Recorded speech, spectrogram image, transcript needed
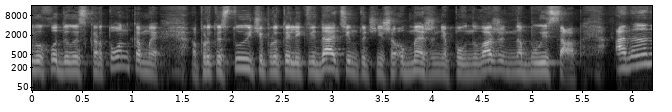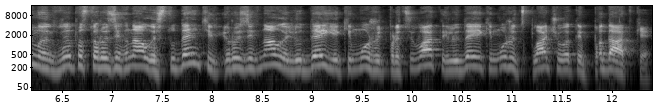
виходили з картонками, протестуючи проти ліквідації, ну, точніше, обмеження повноважень на БУІСАП. А на даний момент вони просто розігнали студентів і розігнали людей, які можуть працювати, людей, які можуть сплачувати податки.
